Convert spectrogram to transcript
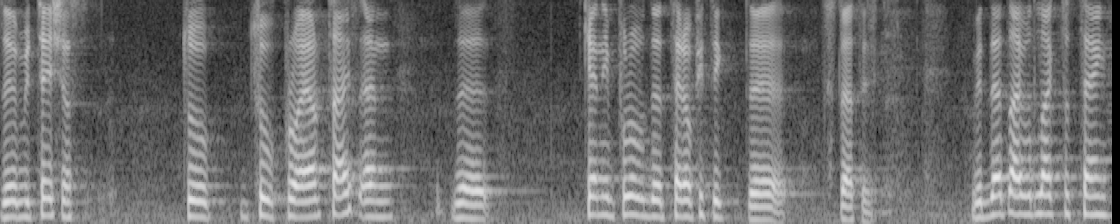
the mutations to, to prioritize and the, can improve the therapeutic the strategies. With that, I would like to thank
